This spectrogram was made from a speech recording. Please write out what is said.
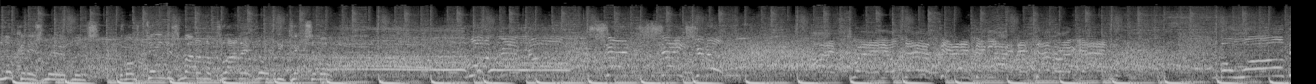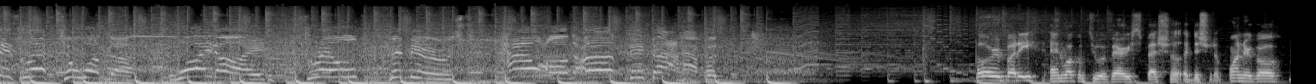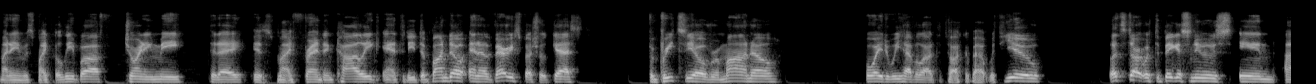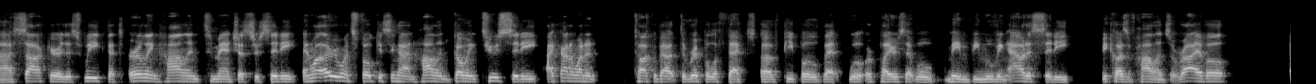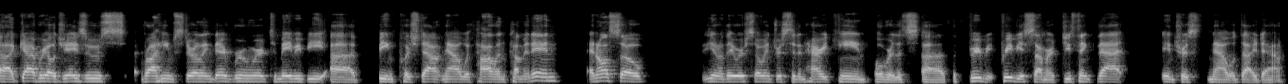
Look at his movements. The most dangerous man on the planet. Nobody picks him up. What a goal! Sensational! I swear you'll never see anything like this ever again. The world is left to wonder, wide-eyed, thrilled, bemused. How on earth did that happen? Hello, everybody, and welcome to a very special edition of Wondergoal. My name is Michael Leboff. Joining me today is my friend and colleague, Anthony Dabbundo, and a very special guest, Fabrizio Romano. Boy, do we have a lot to talk about with you. Let's start with the biggest news in uh, soccer this week. That's Erling Haaland to Manchester City. And while everyone's focusing on Haaland going to City, I kind of want to talk about the ripple effects of people that will, or players that will maybe be moving out of City because of Haaland's arrival uh, Gabriel Jesus, Raheem Sterling, they're rumored to maybe be uh, being pushed out now with Haaland coming in. And also, you know, they were so interested in Harry Kane over this uh, the pre- previous summer. Do you think that interest now will die down?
